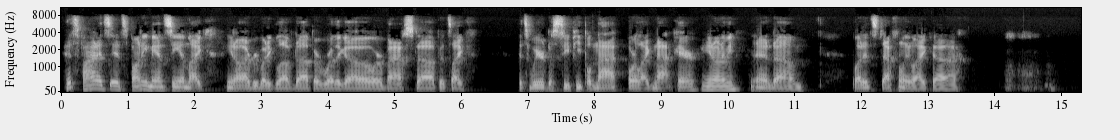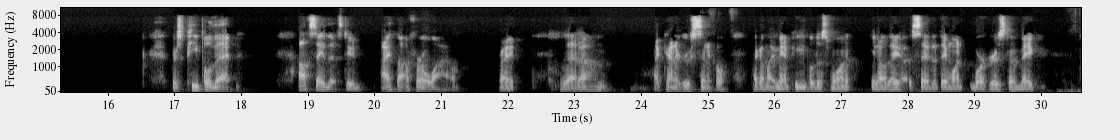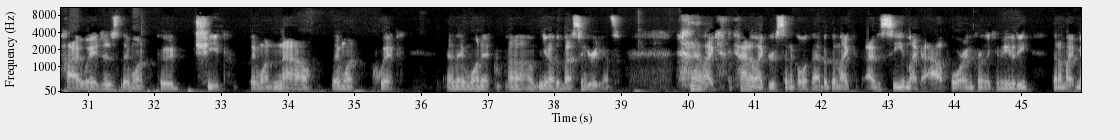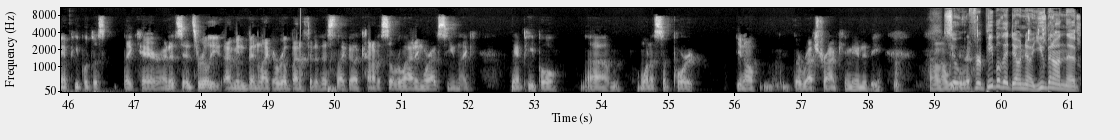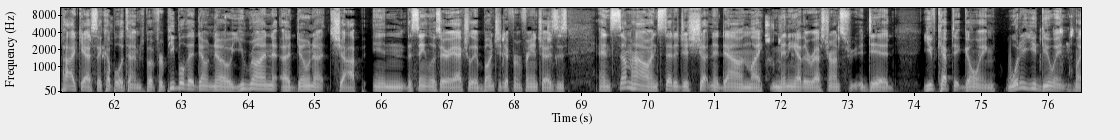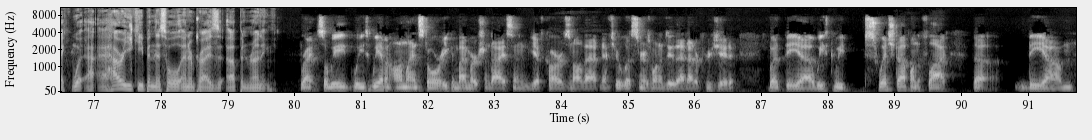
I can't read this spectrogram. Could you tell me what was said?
it's fine. It's it's funny, man, seeing like, you know, everybody gloved up everywhere they go or masked up. It's like it's weird to see people not or like not care, you know what I mean? And um but it's definitely like uh there's people that I'll say this, dude. I thought for a while, right, that um I kind of grew cynical. Like I'm like, man, people just want, you know, they say that they want workers to make high wages, they want food cheap, they want now, they want quick, and they want it, um, you know, the best ingredients. And I like kind of like grew cynical with that, but then like I've seen like an outpouring from the community that I'm like, man, people just they care, and it's it's really, I mean, been like a real benefit of this, like a kind of a silver lining where I've seen like, man, people um, want to support, you know, the restaurant community. I don't know. So for people that don't know, you've been on the podcast a couple of times, but for people that don't know, you run a donut shop in the St. Louis area, actually a bunch of different franchises, and somehow instead of just shutting it down like many other restaurants did, you've kept it going. What are you doing? Like what how are you keeping this whole enterprise up and running? Right. So we we we have an online store where you can buy merchandise and gift cards and all that. And if your listeners want to do that, I'd appreciate it. But the uh, we we switched up on the fly. The the um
